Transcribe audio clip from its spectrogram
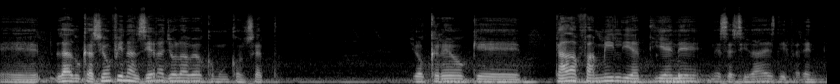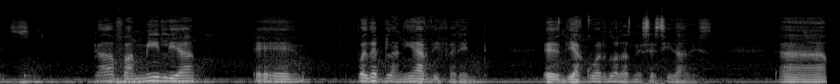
Eh, la educación financiera yo la veo como un concepto. Yo creo que cada familia tiene necesidades diferentes. Cada familia eh, puede planear diferente, de acuerdo a las necesidades. Ah,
